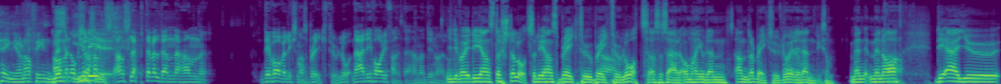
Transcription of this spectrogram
Pengarna finns. ja, men också, men det- han, han släppte väl den när han... Det var väl liksom hans breakthrough-låt? Nej det var det ju fan inte. Han hade ju några låtar. Det, var, ju- det är ju hans största låt, så det är hans breakthrough breakthrough låt. Alltså så här, om han gjorde en andra breakthrough, då Ja, är det ja. den liksom. Men, men ja, Ja. det är ju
